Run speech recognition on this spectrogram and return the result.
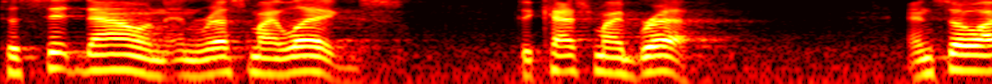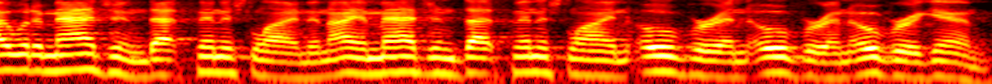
to sit down and rest my legs, to catch my breath. And so I would imagine that finish line, and I imagined that finish line over and over and over again.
